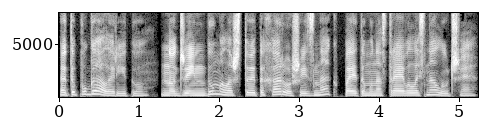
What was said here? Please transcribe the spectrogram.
Это пугало Риту, но Джейн думала, что это хороший знак, поэтому настраивалась на лучшее.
